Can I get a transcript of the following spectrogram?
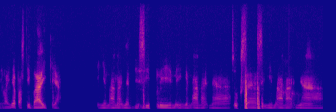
nilainya pasti baik ya. Ingin anaknya disiplin, ingin anaknya sukses, ingin anaknya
